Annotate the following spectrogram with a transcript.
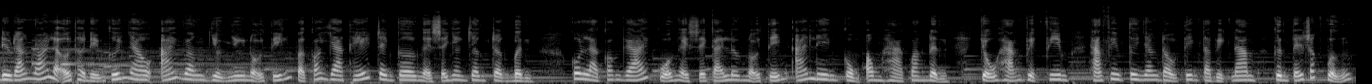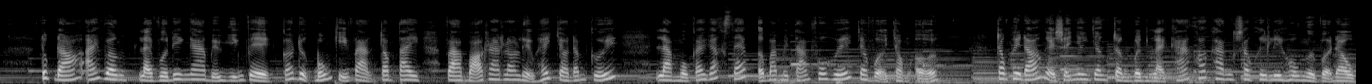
Điều đáng nói là ở thời điểm cưới nhau, Ái Vân dường như nổi tiếng và có gia thế trên cơ nghệ sĩ nhân dân Trần Bình. Cô là con gái của nghệ sĩ cải lương nổi tiếng Ái Liên cùng ông Hà Quang Định, chủ hãng Việt Phim, hãng phim tư nhân đầu tiên tại Việt Nam, kinh tế rất vững. Lúc đó, Ái Vân lại vừa đi Nga biểu diễn về, có được 4 chỉ vàng trong tay và bỏ ra lo liệu hết cho đám cưới, làm một cái gác xếp ở 38 phố Huế cho vợ chồng ở. Trong khi đó, nghệ sĩ nhân dân Trần Bình lại khá khó khăn sau khi ly hôn người vợ đầu.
